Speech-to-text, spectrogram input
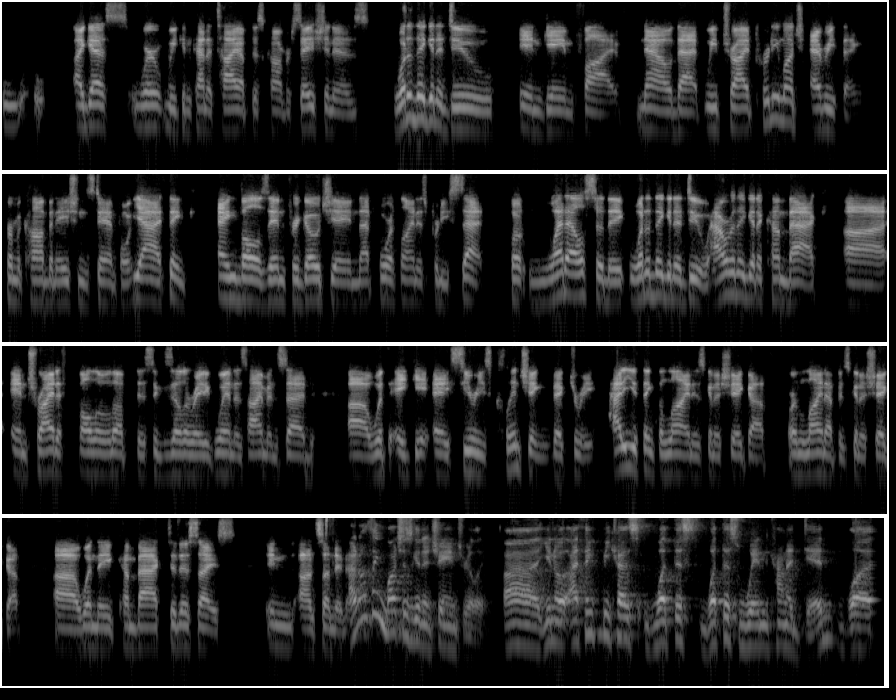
I guess, where we can kind of tie up this conversation is what are they going to do in game five now that we've tried pretty much everything from a combination standpoint? Yeah, I think Engvall's in for Gauthier and that fourth line is pretty set. But what else are they, what are they going to do? How are they going to come back uh, and try to follow up this exhilarating win, as Hyman said, uh, with a, a series clinching victory? How do you think the line is going to shake up or the lineup is going to shake up uh, when they come back to this ice? In on Sunday night? I don't think much is going to change really. Uh, you know, I think because what this what this win kind of did was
